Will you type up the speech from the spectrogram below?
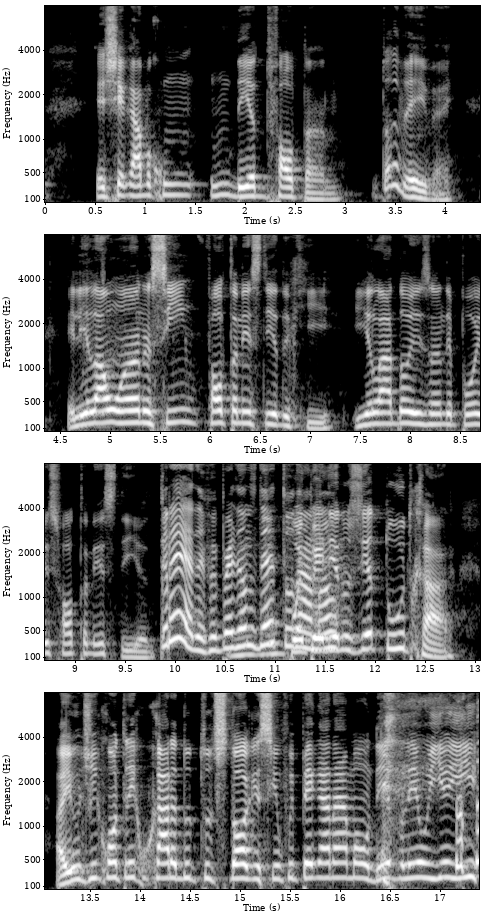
ele chegava com um dedo faltando. Toda vez, velho. Ele ia lá um ano assim, faltando esse dedo aqui. Ia lá dois anos depois, faltando esse dedo. Credo, ele foi perdendo os dedos tudo Foi na perdendo mão. os dedos tudo, cara. Aí um dia encontrei com o cara do Tuts Dog assim, eu fui pegar na mão dele, falei, eu ia aí.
